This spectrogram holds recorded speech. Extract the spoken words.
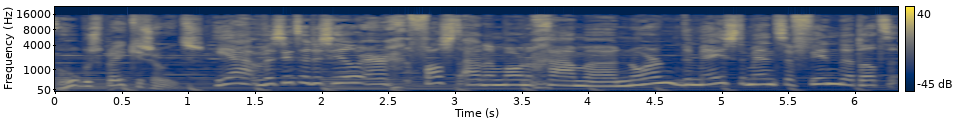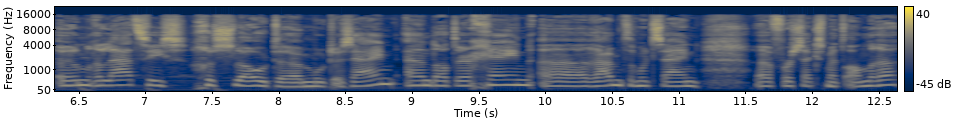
Hoe bespreek je zoiets? Ja, we zitten dus heel erg vast aan een monogame norm. De meeste mensen vinden dat hun relaties gesloten moeten zijn. En dat er geen uh, ruimte moet zijn uh, voor seks met anderen.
